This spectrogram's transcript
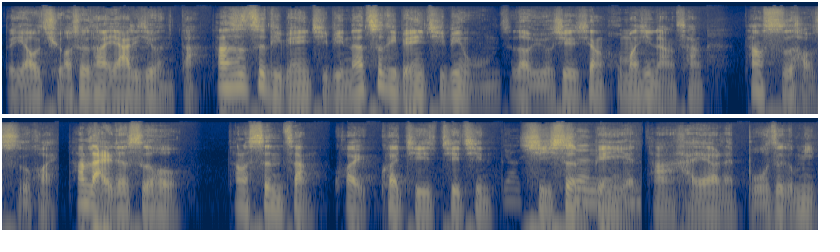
的要求，所以他压力就很大。他是自体免疫疾病，那自体免疫疾病我们知道，有些像红斑性狼疮，它时好时坏。他来的时候，他的肾脏快快接接近洗肾边缘，他还要来搏这个命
